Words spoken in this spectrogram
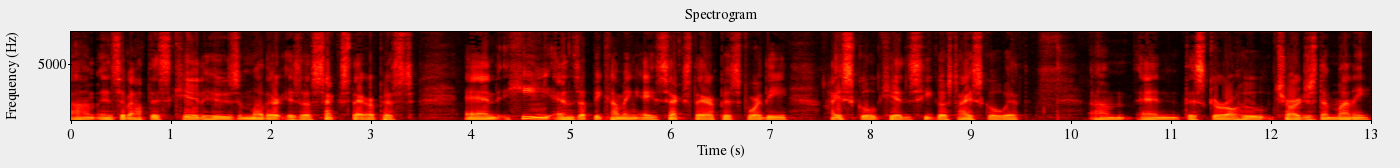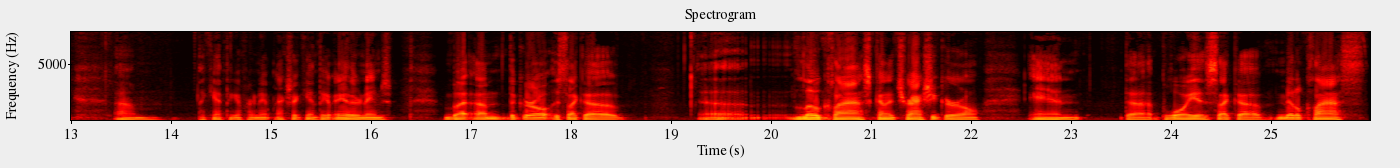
Um, and it's about this kid whose mother is a sex therapist. And he ends up becoming a sex therapist for the high school kids he goes to high school with. Um, and this girl who charges them money. Um, I can't think of her name. Actually, I can't think of any of their names. But um, the girl is like a uh, low class, kind of trashy girl, and the boy is like a middle class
